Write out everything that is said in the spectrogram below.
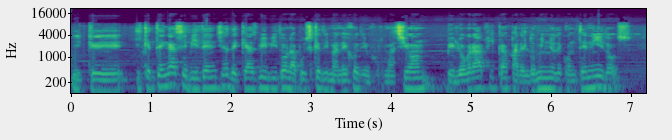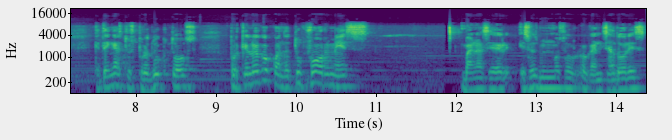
y que, y que tengas evidencia de que has vivido la búsqueda y manejo de información bibliográfica para el dominio de contenidos, que tengas tus productos, porque luego cuando tú formes, van a ser esos mismos organizadores,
